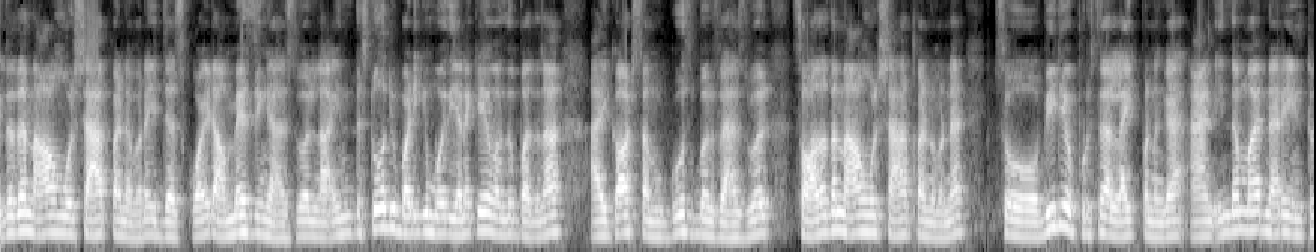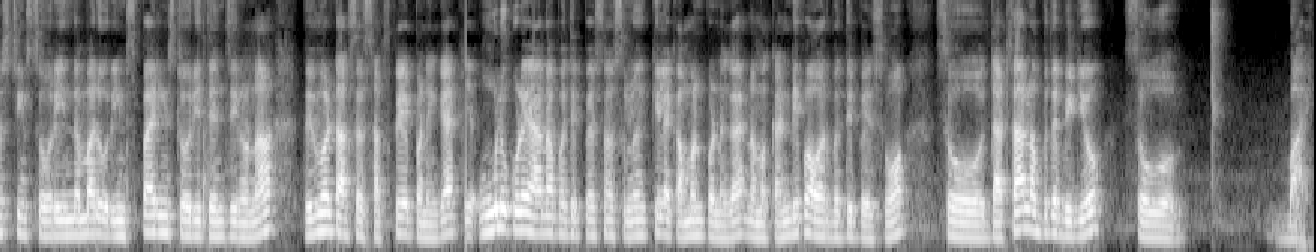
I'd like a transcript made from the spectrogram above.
இதை தான் நான் உங்களுக்கு ஷேர் பண்ண வரேன். It just quite amazing as well நான் இந்த ஸ்டோரி படிக்கும்போது எனக்கே வந்து பார்த்தீங்கன்னா I got some goosebumps as well so அதை தான் நான் உங்களுக்கு ஷேர் பண்ணுவேன் ஸோ வீடியோ பிடிச்சா லைக் பண்ணுங்கள் அண்ட் இந்த மாதிரி நிறைய இன்ட்ரெஸ்டிங் ஸ்டோரி இந்த மாதிரி ஒரு இன்ஸ்பைரிங் ஸ்டோரி தெரிஞ்சுக்கணும்னா விமல் டாக்ஸை சப்ஸ்கிரைப் பண்ணுங்கள் உங்களுக்கு கூட யாரை பற்றி பேசினா சொல்லுங்கள் கீழே கமெண்ட் பண்ணுங்க. நம்ம கண்டிப்பாக அவரை பற்றி பேசுவோம். So that's all up the video so bye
